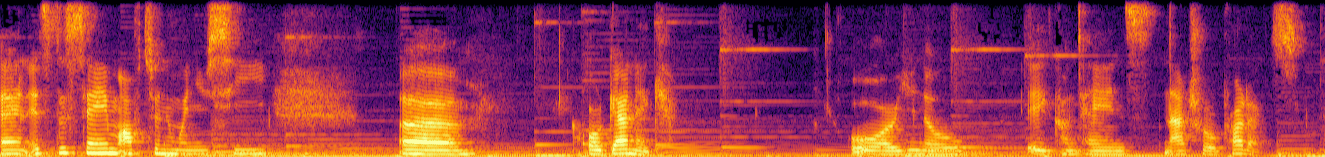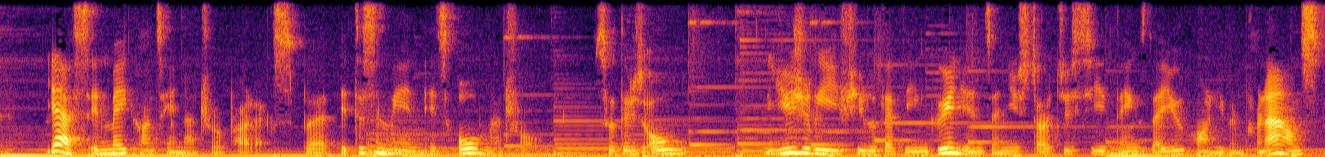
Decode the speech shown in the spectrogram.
And it's the same often when you see uh, organic or, you know, it contains natural products. Yes, it may contain natural products, but it doesn't mean it's all natural. So there's all usually if you look at the ingredients and you start to see things that you can't even pronounce,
